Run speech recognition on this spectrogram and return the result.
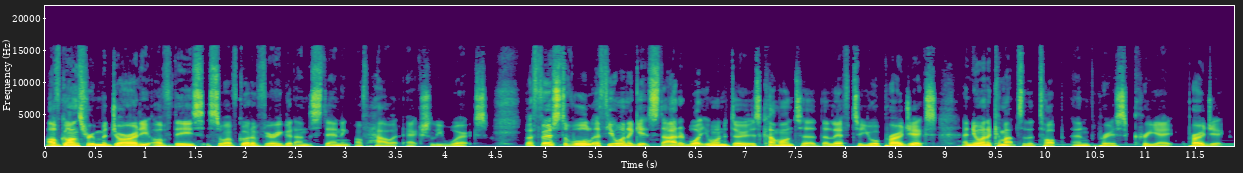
I've gone through majority of these, so I've got a very good understanding of how it actually works. But first of all, if you want to get started, what you want to do is come onto the left to your project, projects and you want to come up to the top and press create project.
